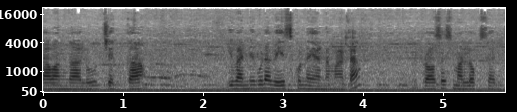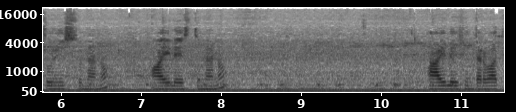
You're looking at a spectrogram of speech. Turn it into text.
లవంగాలు చెక్క ఇవన్నీ కూడా వేసుకున్నాయి అన్నమాట ఈ ప్రాసెస్ మళ్ళీ ఒకసారి చూపిస్తున్నాను. ఆయిల్ వేస్తున్నాను. ఆయిల్ వేసిన తర్వాత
